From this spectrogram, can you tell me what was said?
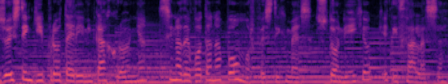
Ζωή στην Κύπρο τα ειρηνικά χρόνια συνοδευόταν από όμορφες στιγμές στον ήλιο και τη θάλασσα.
